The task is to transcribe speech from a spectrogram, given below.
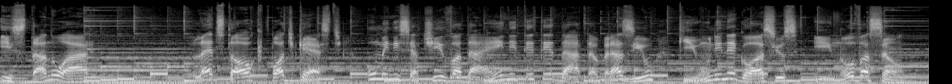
Está no ar. Let's Talk Podcast, uma iniciativa da NTT Data Brasil que une negócios e inovação.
